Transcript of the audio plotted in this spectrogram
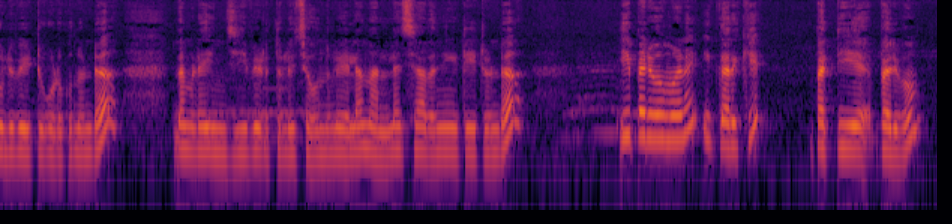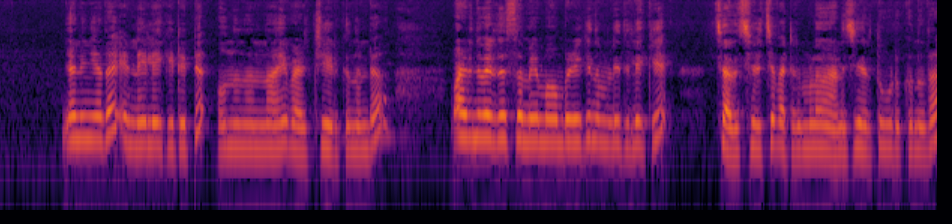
ഉലുവയിട്ട് കൊടുക്കുന്നുണ്ട്. നമ്മുടെ ഇഞ്ചി വെളുത്തുള്ളി ചുവന്നുള്ളി എല്ലാം നല്ല ചതഞ്ഞ് കിട്ടിയിട്ടുണ്ട്. ഈ പരുവമാണ് ഈ കറിക്ക് പറ്റിയ പരുവം. ഞാനിനി അത് എണ്ണയിലേക്ക് ഇട്ടിട്ട് ഒന്ന് നന്നായി വഴച്ചെടുക്കുന്നുണ്ട് വഴന്നു വരുന്ന സമയമാകുമ്പോഴേക്കും നമ്മൾ ഇതിലേക്ക് ചതച്ച് വെച്ച വറ്റൽമുളകാണ് ചേർത്ത് കൊടുക്കുന്നത്.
